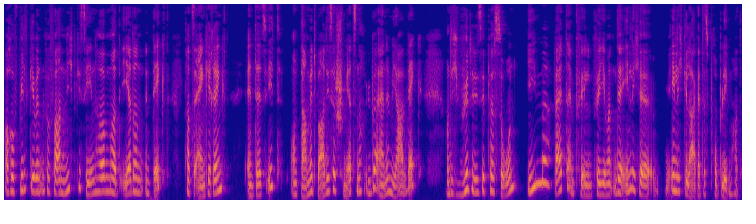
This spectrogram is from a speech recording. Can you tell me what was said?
auch auf bildgebenden Verfahren nicht gesehen haben, hat er dann entdeckt, hat sie eingerenkt and that's it. Und damit war dieser Schmerz nach über einem Jahr weg. Und ich würde diese Person immer weiterempfehlen für jemanden, der ähnliche, ähnlich gelagertes Problem hat.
